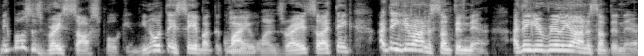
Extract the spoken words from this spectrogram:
Nick Bosa is very soft spoken. You know what they say about the quiet ones, right? So I think I think you're onto something there. I think you're really onto something there.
